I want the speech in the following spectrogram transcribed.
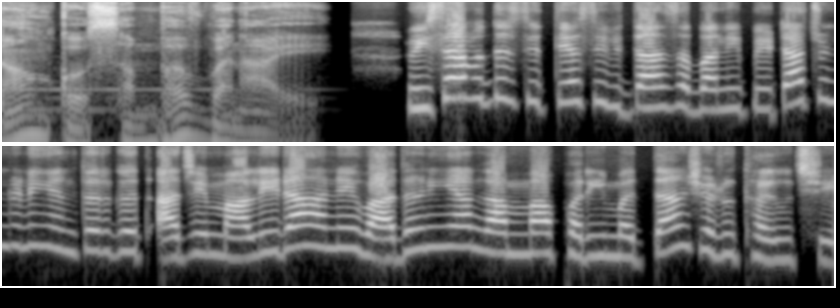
गुनाहों को संभव बनाए વિસાવદર સિત્યાસી વિધાનસભાની પેટા ચૂંટણી અંતર્ગત આજે માલેડા અને વાધણિયા ગામમાં ફરી મતદાન શરૂ થયું છે.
